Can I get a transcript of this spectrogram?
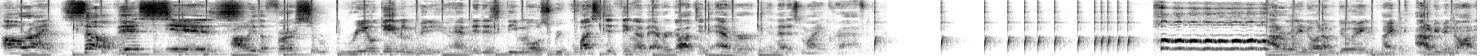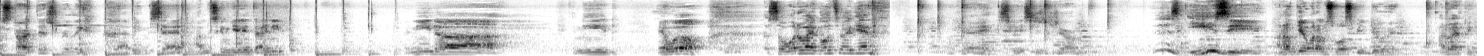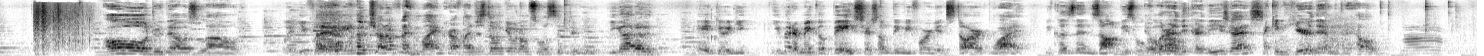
Alright, so this is probably the first real gaming video, and it is the most requested thing I've ever gotten ever, and that is Minecraft. I don't really know what I'm doing. Like, I don't even know how to start this really. That being said, I'm just gonna get into I need I need uh I need Hey Will. So what do I go to again? Okay, spaces jump. This is easy. I don't get what I'm supposed to be doing. How do I pick Oh dude, that was loud. What you playing? I'm trying to play Minecraft, I just don't get what I'm supposed to do. you gotta. Hey, dude, you, you better make a base or something before it gets dark. Why? Because then zombies will Yeah, come what are, the, are these guys? I can hear them, they're help.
